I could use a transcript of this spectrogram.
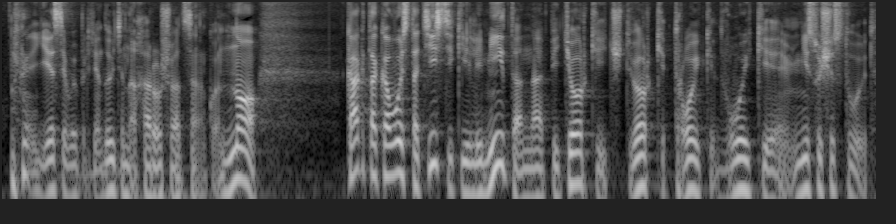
если вы претендуете на хорошую оценку. Но как таковой статистики лимита на пятерки, четверки, тройки, двойки не существует.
